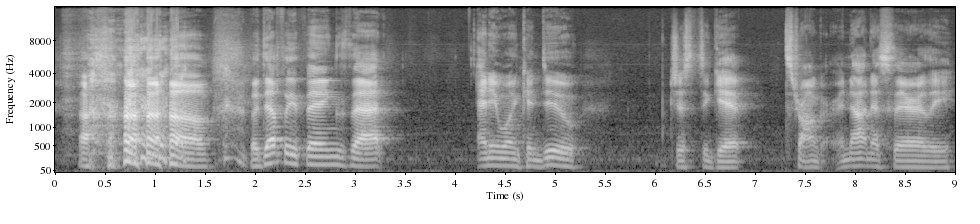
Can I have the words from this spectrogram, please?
um, but definitely things that anyone can do just to get stronger, and not necessarily,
